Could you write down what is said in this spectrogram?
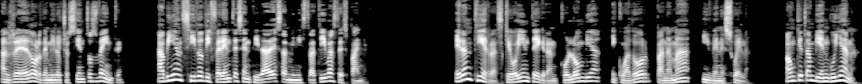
alrededor de 1820, habían sido diferentes entidades administrativas de España. Eran tierras que hoy integran Colombia, Ecuador, Panamá y Venezuela, aunque también Guyana,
